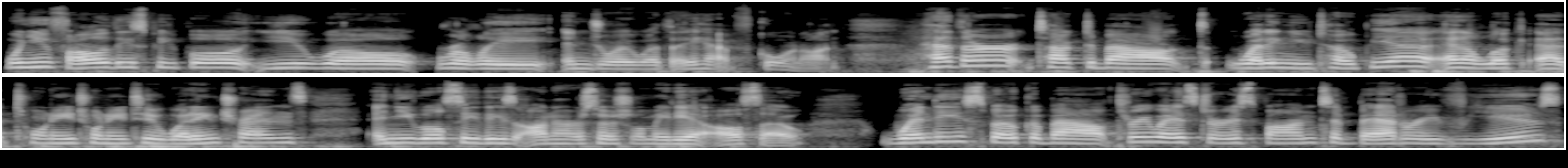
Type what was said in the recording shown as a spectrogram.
when you follow these people, you will really enjoy what they have going on. Heather talked about Wedding Utopia and a look at 2022 wedding trends, and you will see these on her social media also. Wendy spoke about three ways to respond to bad reviews,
